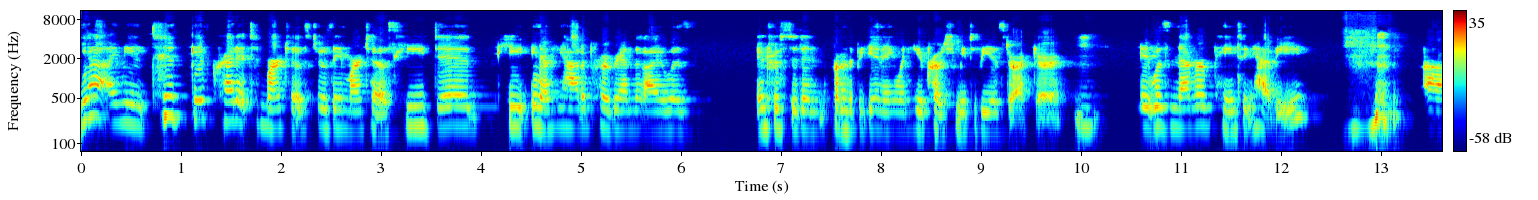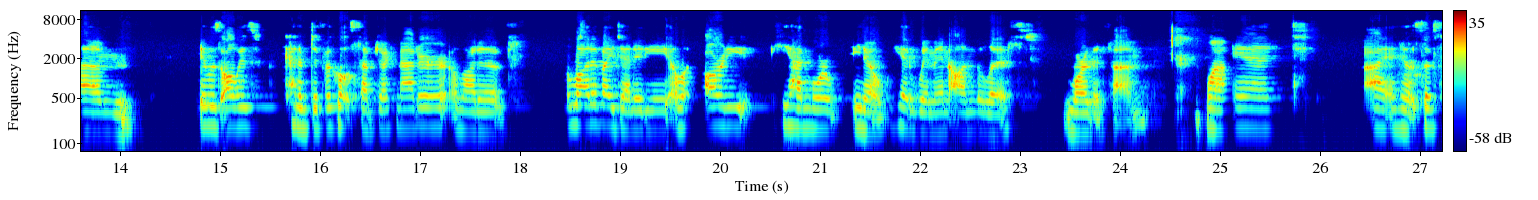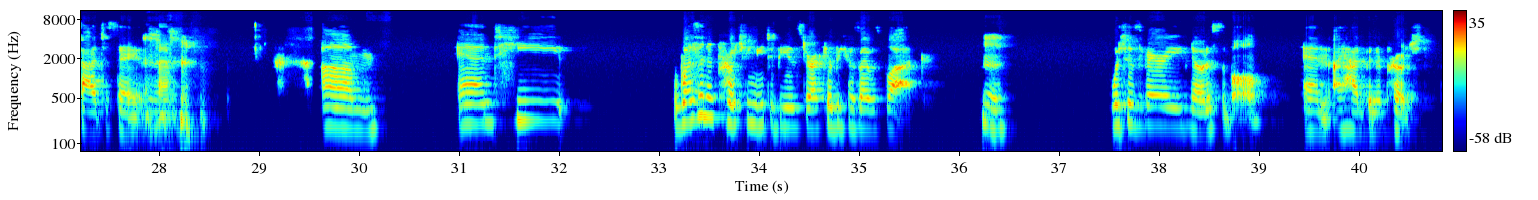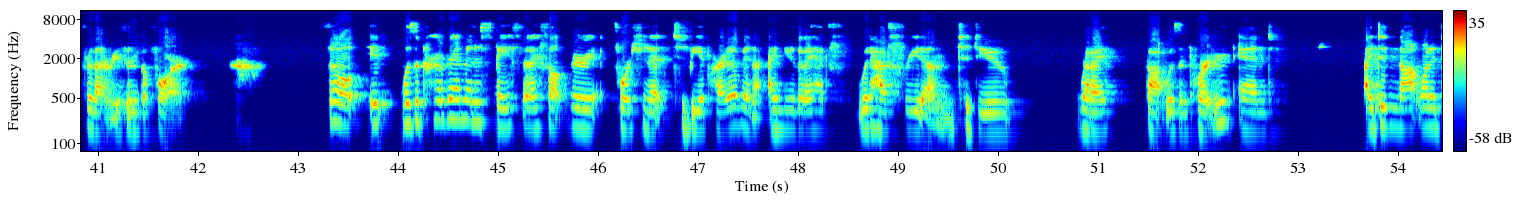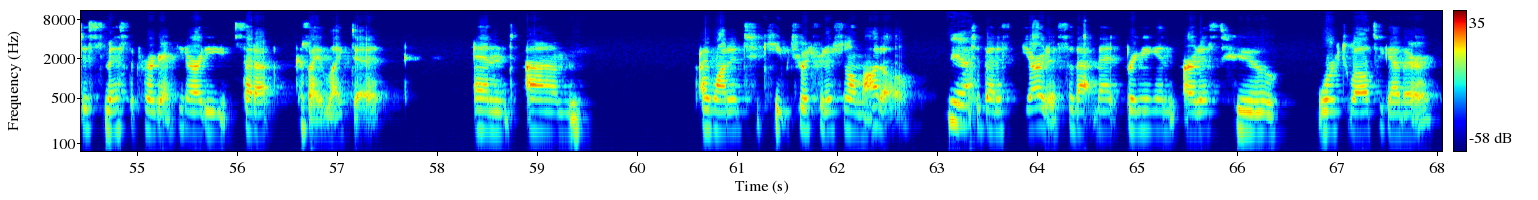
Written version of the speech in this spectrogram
yeah, I mean, to give credit to Martos, Jose Martos, he did, he, you know, he had a program that I was interested in from the beginning when he approached me to be his director. Mm. It was never painting heavy. um, it was always kind of difficult subject matter, a lot of, a lot of identity. Already, he had more, you know, he had women on the list more than some. Wow. And I, I know it's so sad to say? um, and he wasn't approaching me to be his director because I was black, hmm. which is very noticeable. And I had been approached for that reason before. So it was a program in a space that I felt very fortunate to be a part of, and I knew that I had would have freedom to do what I thought was important. And I did not want to dismiss the program he'd already set up because I liked it. And um, I wanted to keep to a traditional model yeah. to benefit the artists. So that meant bringing in artists who worked well together,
